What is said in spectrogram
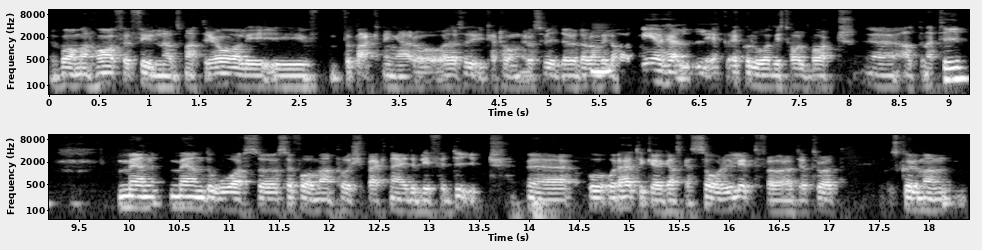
vad man har för fyllnadsmaterial i, i förpackningar och alltså i kartonger och så vidare. Där de mm. ville ha ett mer ekologiskt hållbart eh, alternativ. Men, men då så, så får man pushback, nej det blir för dyrt. Eh, och, och det här tycker jag är ganska sorgligt för att jag tror att skulle man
